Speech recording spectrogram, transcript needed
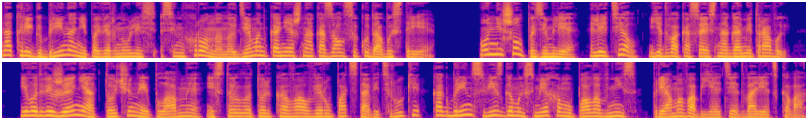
На крик Брин они повернулись синхронно, но демон, конечно, оказался куда быстрее. Он не шел по земле, летел, едва касаясь ногами травы. Его движения отточенные и плавные, и стоило только Валверу подставить руки, как Брин с визгом и смехом упала вниз, прямо в объятия Дворецкого.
